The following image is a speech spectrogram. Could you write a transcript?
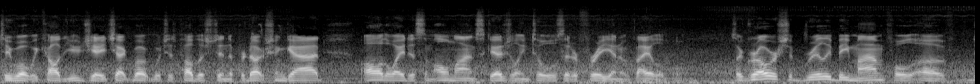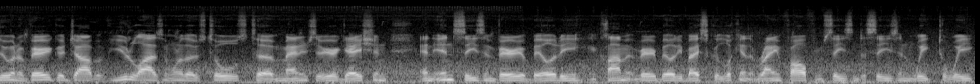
to what we call the UGA checkbook, which is published in the production guide, all the way to some online scheduling tools that are free and available. So growers should really be mindful of doing a very good job of utilizing one of those tools to manage their irrigation and in-season variability and climate variability, basically looking at the rainfall from season to season, week to week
